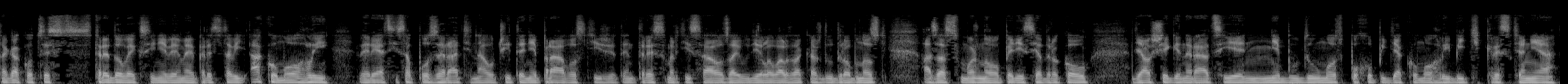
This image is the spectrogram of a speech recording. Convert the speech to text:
tak ako cez stredovek si nevieme predstaviť, ako mohli veriaci sa pozerať na určité neprávosti, že ten trest smrti sa ozaj udeloval za každú drobnosť a zas možno o 50 rokov ďalšie generácie nebudú môcť pochopiť, ako mohli byť kresťania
